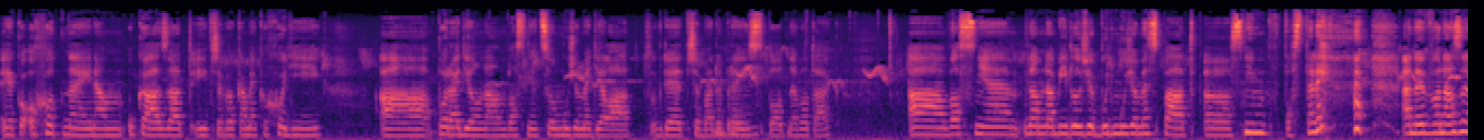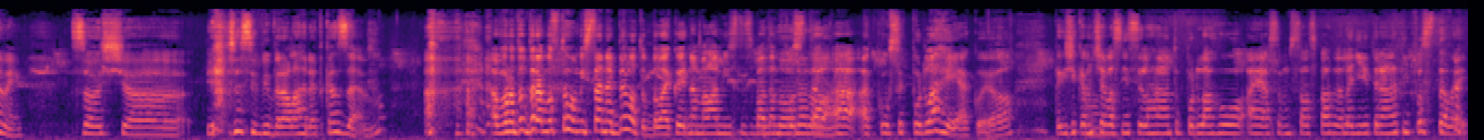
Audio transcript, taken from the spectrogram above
jako ochotný nám ukázat i třeba kam jako chodí a poradil nám vlastně, co můžeme dělat, kde je třeba dobrý mm-hmm. spot nebo tak. A vlastně nám nabídl, že buď můžeme spát uh, s ním v posteli, anebo na zemi. Což uh, já jsem si vybrala hnedka zem. a ono to teda moc toho místa nebylo, to byla jako jedna malá místnost, byla tam no, postel no, no. A, a kousek podlahy, jako jo. Takže Kamča no. vlastně si lehla na tu podlahu a já jsem musela spát vedle něj teda na té posteli.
